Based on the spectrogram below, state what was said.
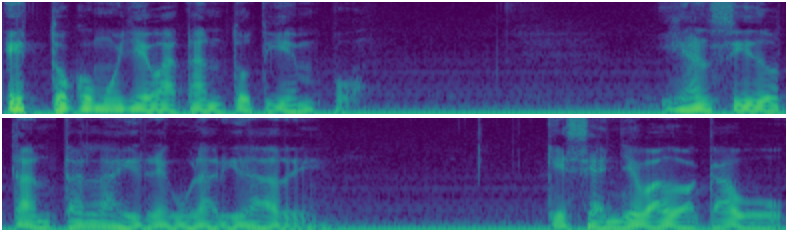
esto como lleva tanto tiempo y han sido tantas las irregularidades que se han llevado a cabo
